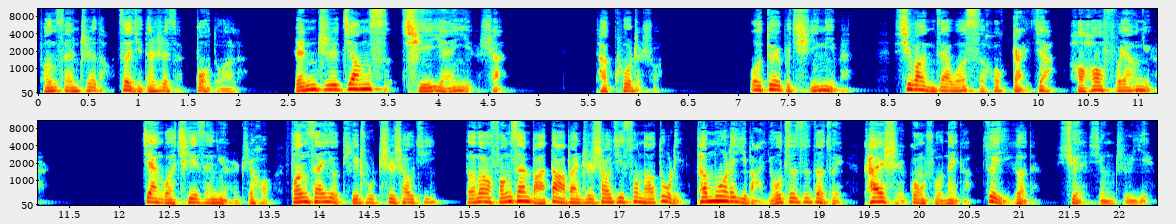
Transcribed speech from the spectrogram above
冯三知道自己的日子不多了，人之将死，其言也善。他哭着说：“我对不起你们，希望你在我死后改嫁，好好抚养女儿。”见过妻子女儿之后，冯三又提出吃烧鸡。等到冯三把大半只烧鸡送到肚里，他摸了一把油滋滋的嘴，开始供述那个罪恶的血腥之夜。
